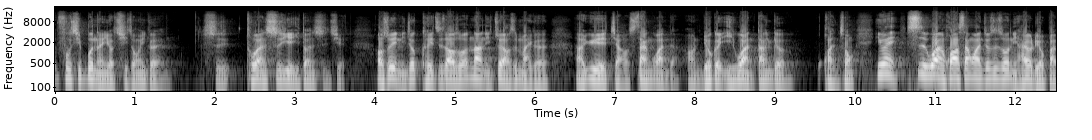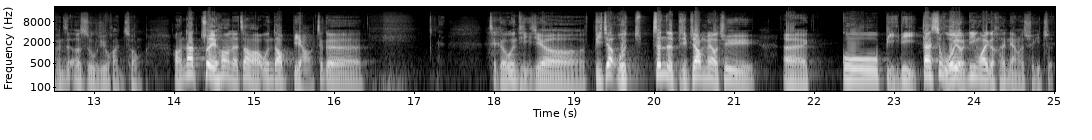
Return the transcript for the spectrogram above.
夫妻不能有其中一个人失突然失业一段时间哦，所以你就可以知道说，那你最好是买个啊、月缴三万的哦，留个一万当一个。缓冲，因为四万花三万，就是说你还有留百分之二十五去缓冲。哦，那最后呢，赵华问到表这个这个问题，就比较我真的比较没有去呃估比例，但是我有另外一个衡量的水准。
